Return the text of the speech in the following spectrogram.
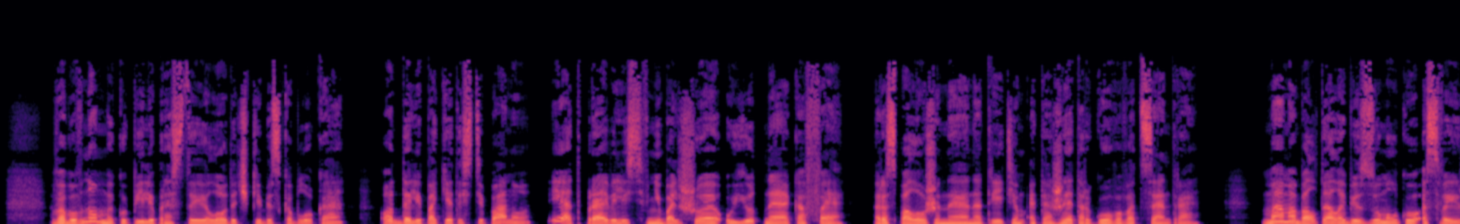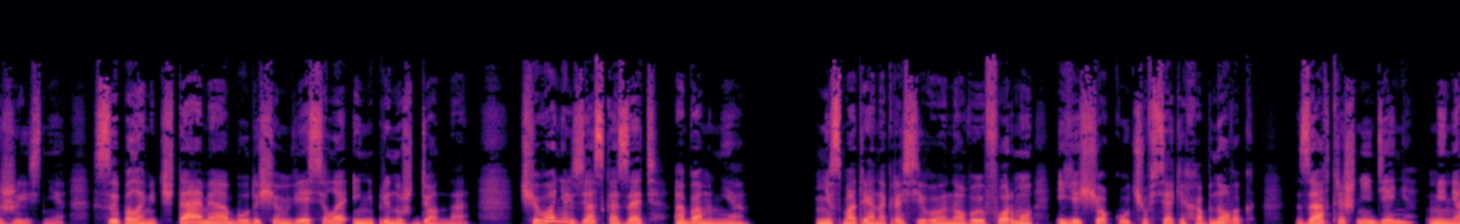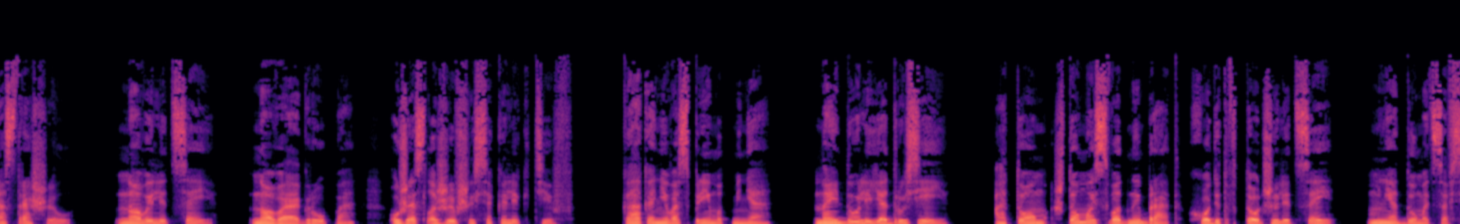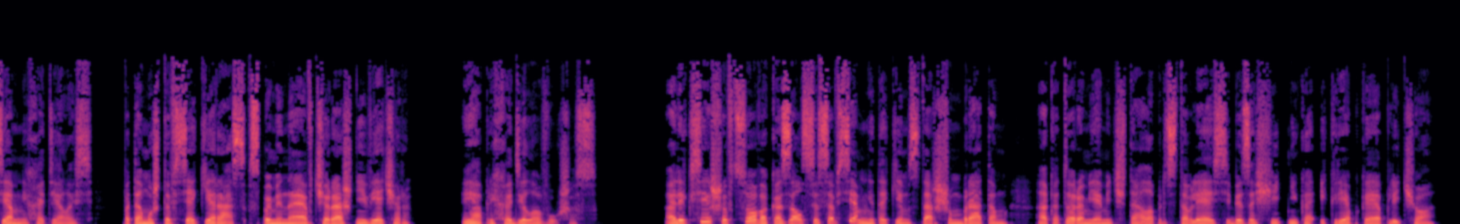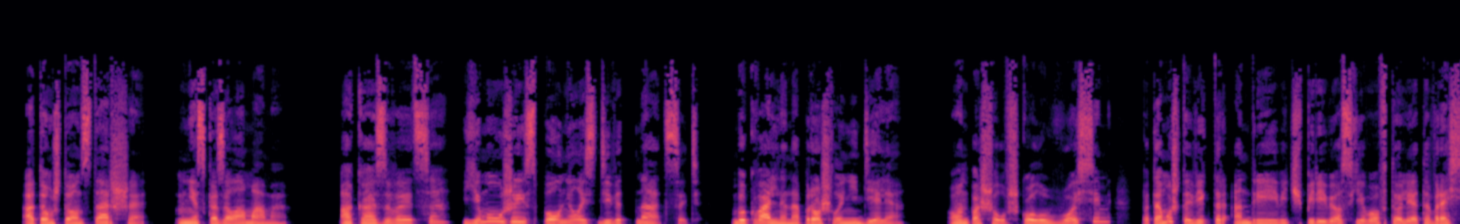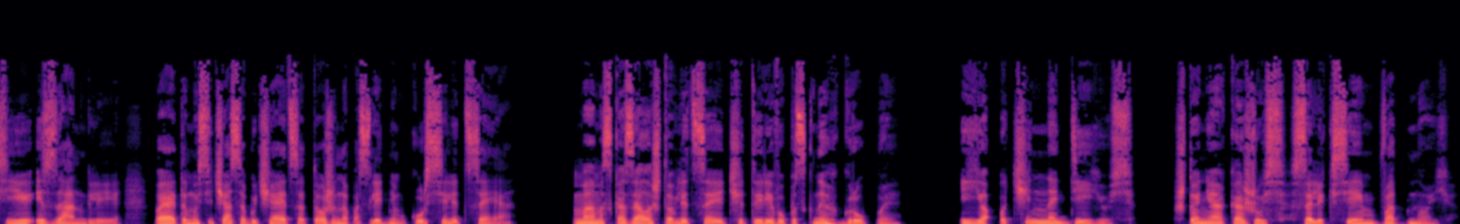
В обувном мы купили простые лодочки без каблука — отдали пакеты Степану и отправились в небольшое уютное кафе, расположенное на третьем этаже торгового центра. Мама болтала без умолку о своей жизни, сыпала мечтами о будущем весело и непринужденно. Чего нельзя сказать обо мне. Несмотря на красивую новую форму и еще кучу всяких обновок, завтрашний день меня страшил. Новый лицей, новая группа, уже сложившийся коллектив. Как они воспримут меня? Найду ли я друзей? О том, что мой сводный брат ходит в тот же лицей, мне думать совсем не хотелось, потому что всякий раз, вспоминая вчерашний вечер, я приходила в ужас. Алексей Шевцов оказался совсем не таким старшим братом, о котором я мечтала, представляя себе защитника и крепкое плечо. О том, что он старше, мне сказала мама. Оказывается, ему уже исполнилось девятнадцать, буквально на прошлой неделе. Он пошел в школу в восемь, потому что Виктор Андреевич перевез его в то лето в Россию из Англии, поэтому сейчас обучается тоже на последнем курсе лицея. Мама сказала, что в лицее четыре выпускных группы, и я очень надеюсь, что не окажусь с Алексеем в одной.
